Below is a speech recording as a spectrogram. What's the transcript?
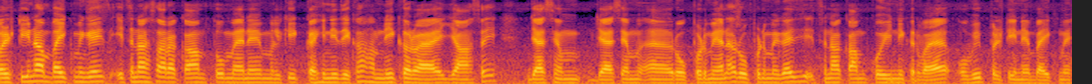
पल्टीना बाइक में गई इतना सारा काम तो मैंने बल्कि कहीं नहीं देखा हम नहीं करवाया यहाँ से। जैसे हम जैसे हम रोपड़ में है ना रोपड़ में गए इतना काम कोई नहीं करवाया वो भी पल्टीने बाइक में।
